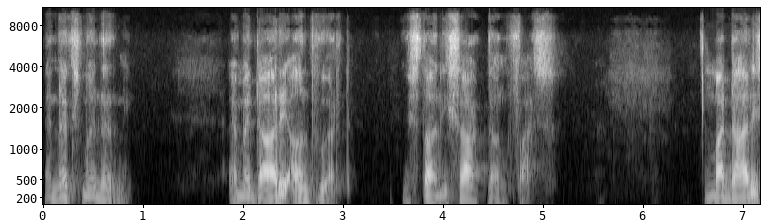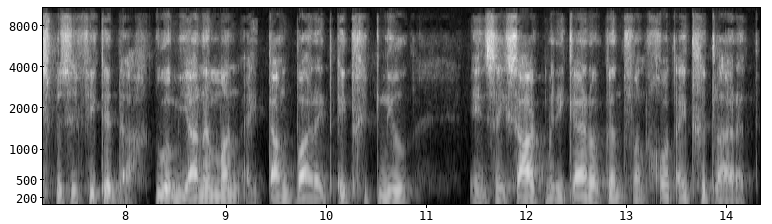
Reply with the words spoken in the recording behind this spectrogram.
en niks minder nie. En met daardie antwoord staan die saak dan vas. Maar daardie spesifieke dag, toe oom Janneman uit dankbaarheid uitgekniel en sy saak met die kerelkind van God uitgeklaar het,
